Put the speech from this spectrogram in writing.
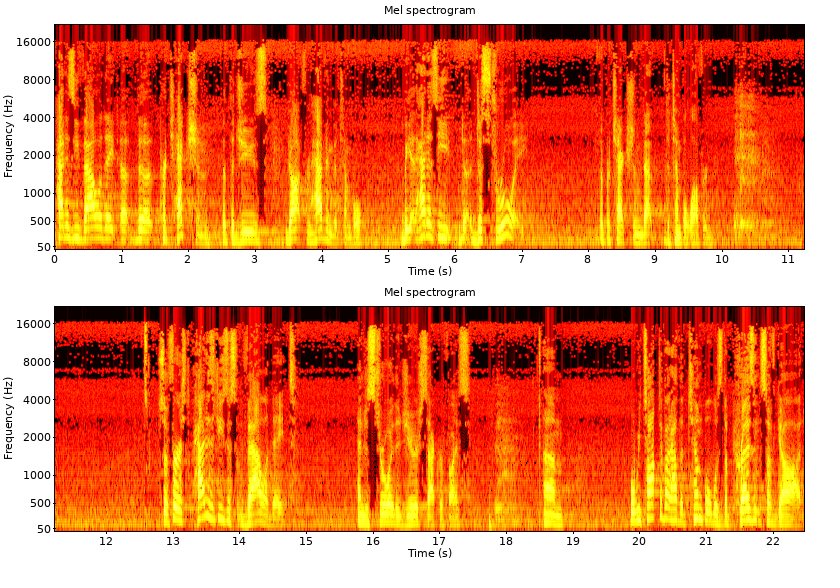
How does he validate uh, the protection that the Jews got from having the temple? But yet, how does he d- destroy the protection that the temple offered? So, first, how does Jesus validate and destroy the Jewish sacrifice? Um, well, we talked about how the temple was the presence of God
